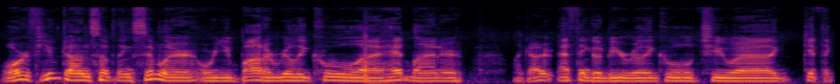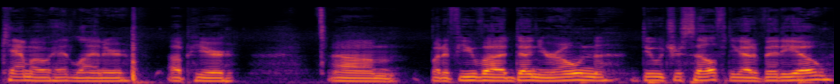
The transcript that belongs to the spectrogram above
or if you've done something similar or you bought a really cool uh, headliner. Like I, I, think it would be really cool to uh, get the camo headliner up here. Um, but if you've uh, done your own do-it-yourself, you got a video,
